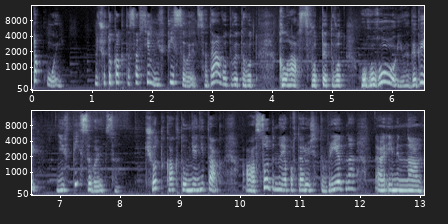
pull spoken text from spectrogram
такой. Ну, что-то как-то совсем не вписывается, да, вот в это вот класс, вот это вот ого-го, не вписывается. что-то как-то у меня не так. Особенно, я повторюсь, это вредно именно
